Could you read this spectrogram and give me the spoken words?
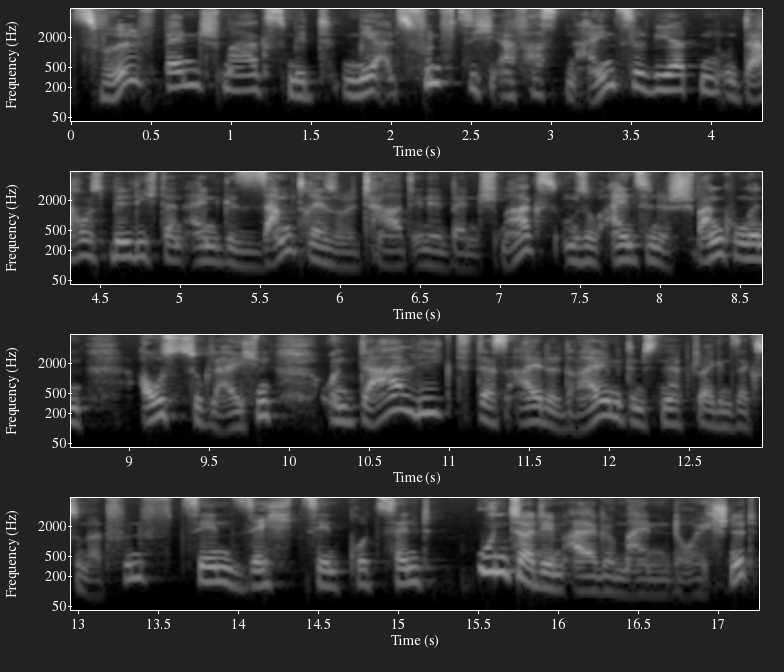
12 Benchmarks mit mehr als 50 erfassten Einzelwerten und daraus bilde ich dann ein Gesamtresultat in den Benchmarks, um so einzelne Schwankungen auszugleichen. Und da liegt das Idle 3 mit dem Snapdragon 615 16 Prozent unter dem allgemeinen Durchschnitt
